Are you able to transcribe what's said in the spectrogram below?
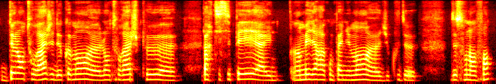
de l'entourage et de comment l'entourage peut participer à un meilleur accompagnement du coup de, de son enfant.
